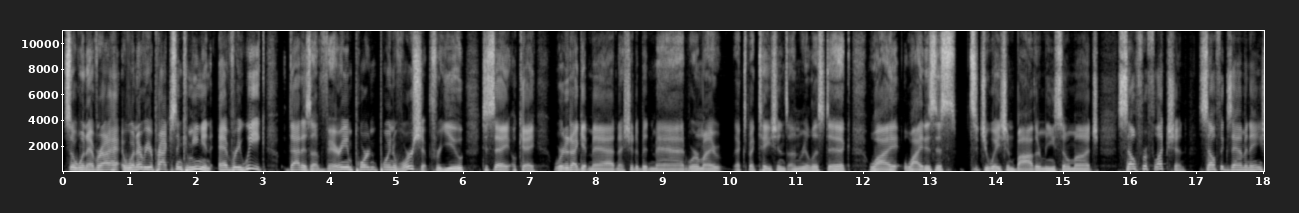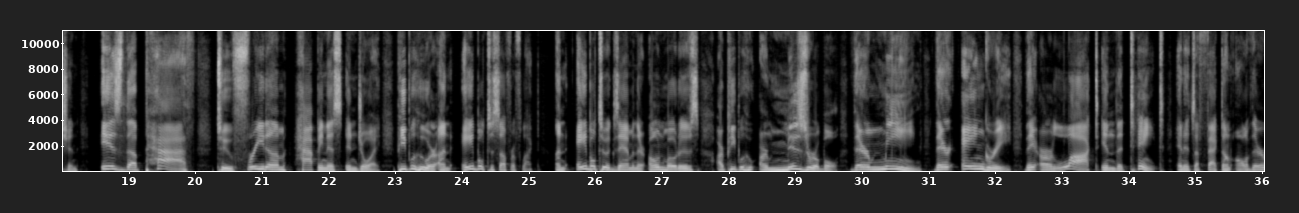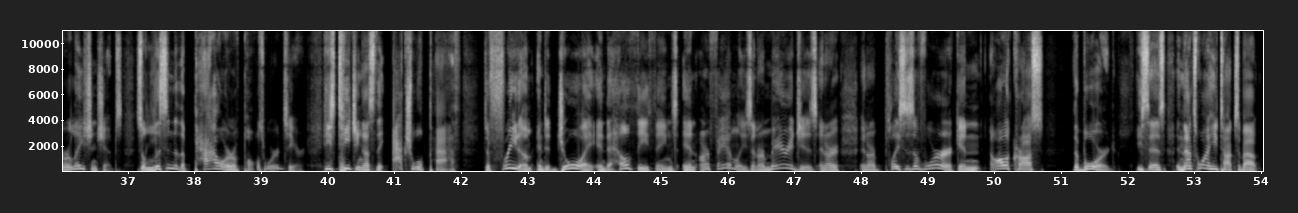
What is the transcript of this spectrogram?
So whenever I, whenever you're practicing communion every week, that is a very important point of worship for you to say, okay, where did I get mad? And I should have been mad. Were my expectations unrealistic? Why, why does this situation bother me so much? Self reflection, self examination is the path to freedom, happiness, and joy. People who are unable to self reflect, unable to examine their own motives, are people who are miserable. They're mean. They're angry. They are locked in the taint and its effect on all of their relationships. So listen to the power of Paul's words here. He's teaching us the actual path to freedom and to joy and to healthy things in our families and our marriages and our in our places of work and all across the board. He says, and that's why he talks about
